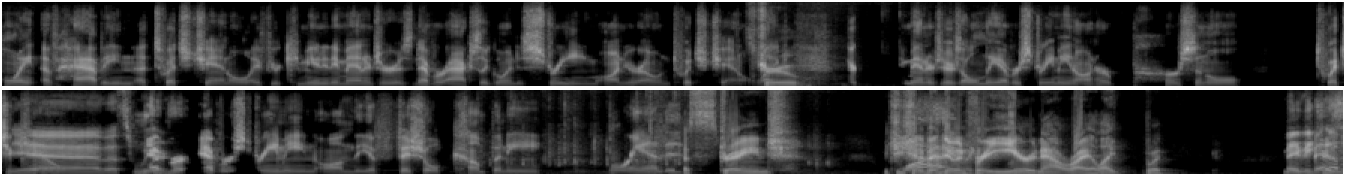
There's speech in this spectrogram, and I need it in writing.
point of having a Twitch channel if your community manager is never actually going to stream on your own Twitch channel? Like, true. community manager is only ever streaming on her personal Twitch account. Yeah, that's weird. Never ever streaming on the official company branded. That's strange. Which you should have been doing Like- for a year now, right? Like what? Maybe because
